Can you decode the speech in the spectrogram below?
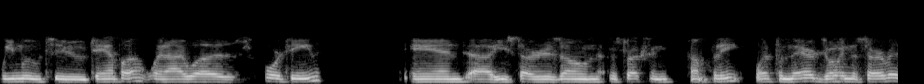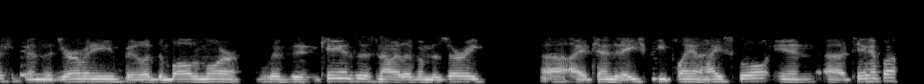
We moved to Tampa when I was 14, and uh, he started his own construction company. Went from there, joined the service, been to Germany, been lived in Baltimore, lived in Kansas. Now I live in Missouri. Uh, I attended HB Plant High School in uh, Tampa,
